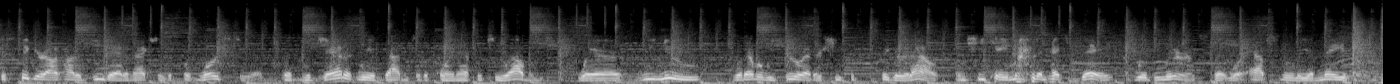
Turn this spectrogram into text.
to figure out how to do that and actually to put words to it. But with Janet, we had gotten to the point after two albums where we knew whatever we threw at her, she could figure it out. And she came the next day with lyrics that were absolutely amazing.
